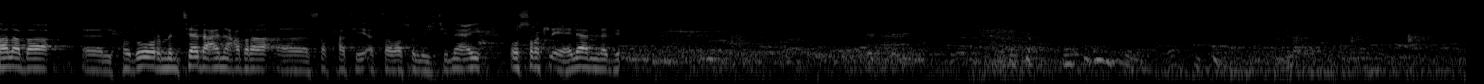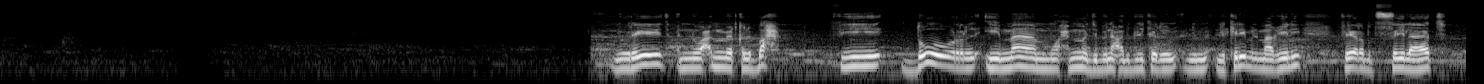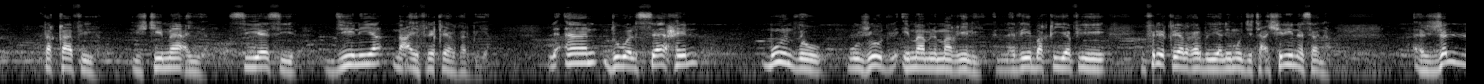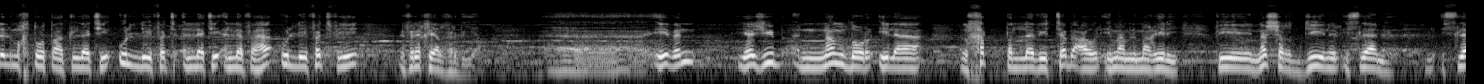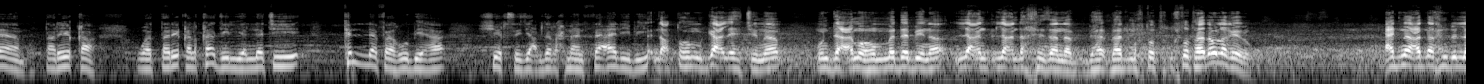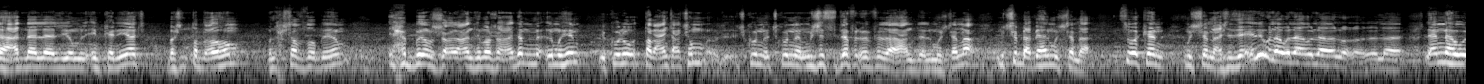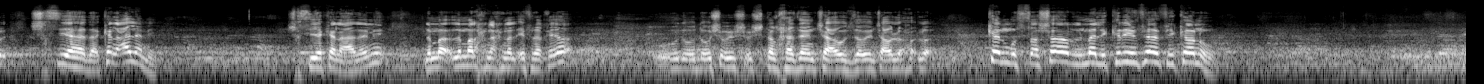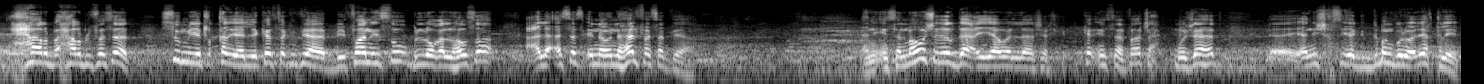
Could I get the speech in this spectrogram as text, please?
الطلبة آه، الحضور من تابعنا عبر آه، صفحة التواصل الاجتماعي أسرة الإعلام الذي نريد أن نعمق البحث في دور الإمام محمد بن عبد الكريم الماغيلي في ربط الصلات ثقافية اجتماعية سياسية دينية مع إفريقيا الغربية. الآن دول الساحل منذ وجود الإمام الماغيلي الذي بقي في إفريقيا الغربية لمدة عشرين سنة جل المخطوطات التي ألفت التي ألفها ألفت في إفريقيا الغربية. إذا يجب أن ننظر إلى الخط الذي اتبعه الإمام المغيري في نشر الدين الإسلامي الإسلام والطريقة والطريقة القادرية التي كلفه بها الشيخ سيدي عبد الرحمن الثعالبي. نعطوهم كاع الاهتمام وندعموهم ماذا بينا اللي عند اللي عنده خزانة بهذا المخطوط. المخطوط هذا ولا غيره؟ عندنا عندنا الحمد لله عندنا اليوم الإمكانيات باش نطبعوهم ونحتفظوا بهم. يحبوا يرجعوا عندهم يرجعوا عندهم المهم يكونوا طبعا تاعتهم تكون تكون مجسده في عند المجتمع متشبع بها المجتمع سواء كان مجتمع جزائري ولا ولا ولا, ولا, ولا لأنه الشخصيه هذا كان عالمي. شخصية كان عالمي. لما لما رحنا إحنا لافريقيا وشفنا الخزائن تاعو والزاويه تاعو كان مستشار الملك كريم فيها في كانو. حرب حرب الفساد. سميت القريه اللي كان ساكن فيها بفانيسو باللغة الهوسة على أساس إنه نهى الفساد فيها. يعني إنسان ماهوش غير داعية ولا شيخ كان إنسان فاتح مجاهد يعني شخصية قد ما نقولوا عليه قليل.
